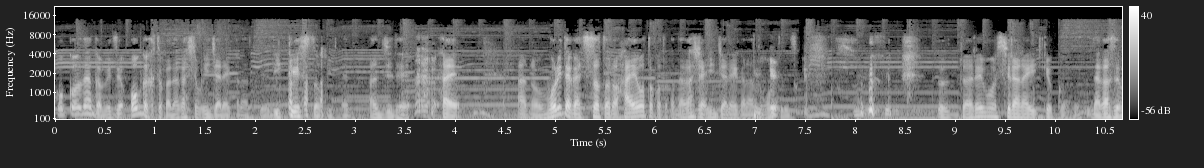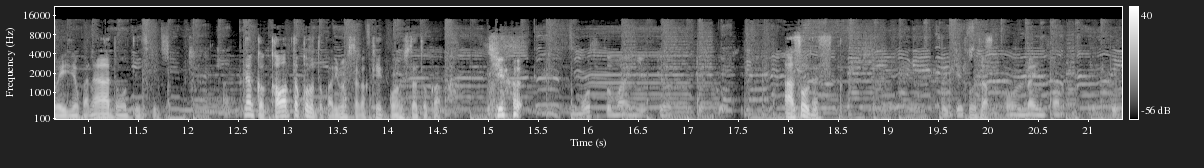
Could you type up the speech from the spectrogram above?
ここなんか別に音楽とか流してもいいんじゃないかなっていうリクエストみたいな感じで、はい。あの、森高千里のハエ男とか流しゃいいんじゃないかなと思ってるんですけど、そう誰も知らない曲をね、流せばいいのかなと思ってるんですけど、なんか変わったこととかありましたか？結婚したとか。違う。もっと前に言ってますけど、あ、そうですか。ゲストさんのオンラインサロンでやってる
